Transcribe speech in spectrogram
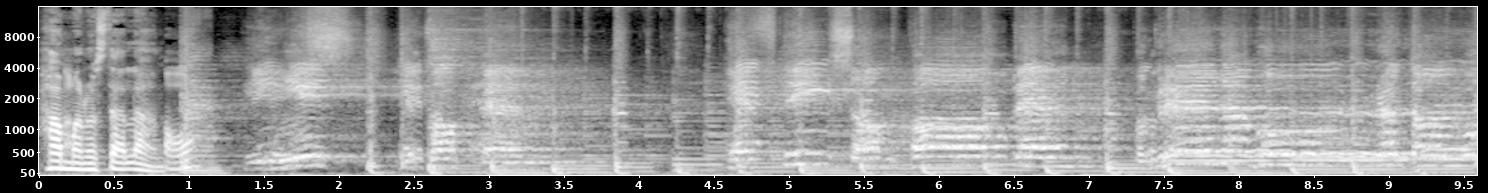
Hammaren och Stellan. Ja. Ja. Och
